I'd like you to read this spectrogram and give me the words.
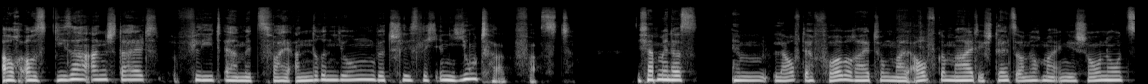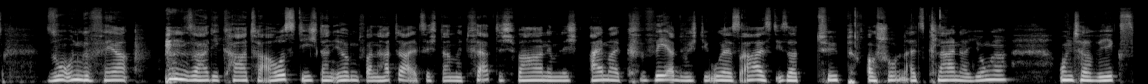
Auch aus dieser Anstalt flieht er mit zwei anderen Jungen, wird schließlich in Utah gefasst. Ich habe mir das im Lauf der Vorbereitung mal aufgemalt. Ich stelle es auch noch mal in die Show Notes. So ungefähr sah die Karte aus, die ich dann irgendwann hatte, als ich damit fertig war, nämlich einmal quer durch die USA ist dieser Typ auch schon als kleiner Junge unterwegs.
